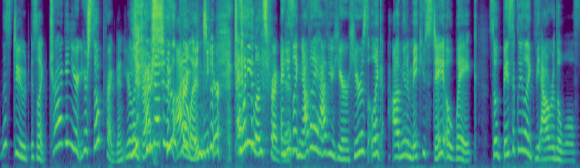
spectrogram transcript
this dude is like dragging your you're so pregnant. You're like dragged out to this so island. pregnant. You're 20 months pregnant. And he's like, now that I have you here, here's like, I'm gonna make you stay awake. So basically, like the hour of the wolf,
